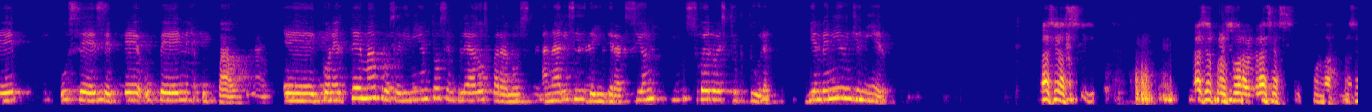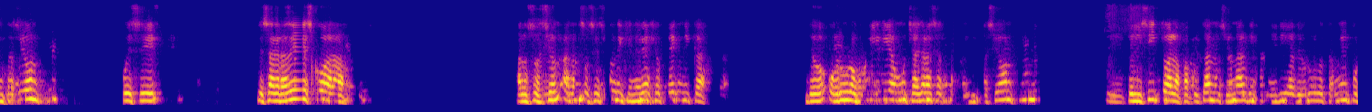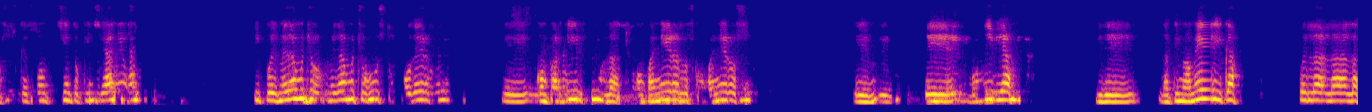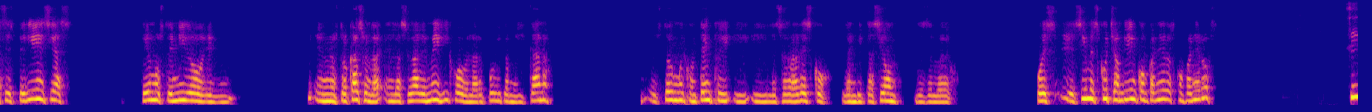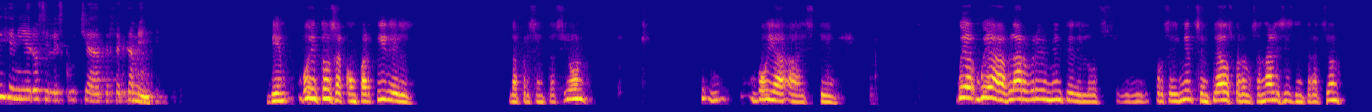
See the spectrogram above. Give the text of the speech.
UCSP, UPN, UPAO, eh, con el tema procedimientos empleados para los análisis de interacción suelo-estructura. Bienvenido, ingeniero. Gracias. Gracias, profesora. Gracias por la presentación. Pues eh, les agradezco a, a, la Asociación, de Ingeniería Geotécnica de Oruro, Bolivia. Muchas gracias por la invitación. Eh, felicito a la Facultad Nacional de Ingeniería de Oruro también por sus que son 115 años. Y pues me da mucho, me da mucho gusto poder eh, compartir con las compañeras, los compañeros eh, de Bolivia y de Latinoamérica, pues las experiencias que hemos tenido en, en nuestro caso en la, en la, Ciudad de México, en la República Mexicana. Estoy muy contento y, les agradezco la invitación, desde luego. Pues, eh, ¿sí me escuchan bien, compañeros, compañeros? Sí, ingeniero, se le escucha perfectamente. Bien, voy entonces a compartir el, la presentación. Voy a, este, voy a, voy a, hablar brevemente de los eh, procedimientos empleados para los análisis de interacción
